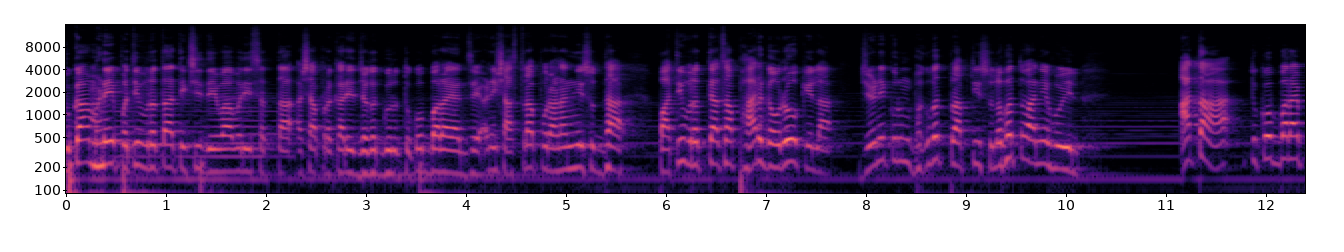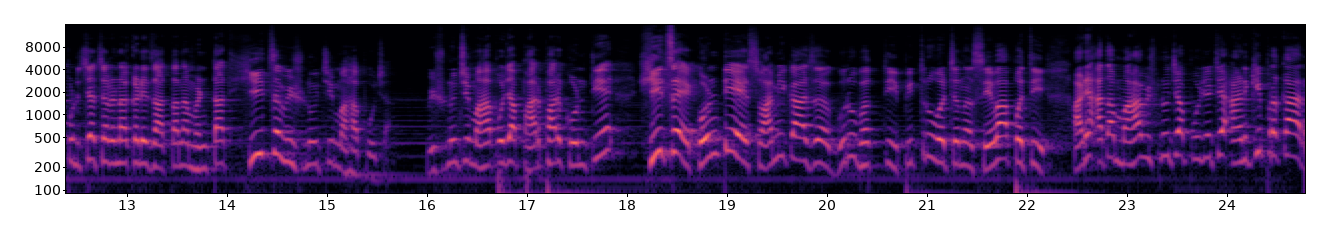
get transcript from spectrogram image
तुका म्हणे पतिव्रता तिची देवावरी सत्ता अशा प्रकारे जगद्गुरु तुकोबरा यांचे आणि शास्त्रापुराणांनी सुद्धा पातिव्रत्याचा फार गौरव केला. जेणेकरून भगवत प्राप्ती सुलभत्वाने होईल. आता तुकोबराय पुढच्या चरणाकडे जाताना म्हणतात हीच विष्णूची महापूजा. विष्णूची महापूजा फार फार कोणती आहे? हीच आहे कोणती आहे? स्वामी काज गुरुभक्ती पितृवचन सेवापती. आणि आता महाविष्णूच्या पूजेचे आणखी प्रकार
